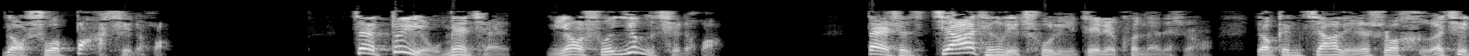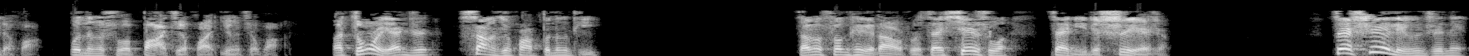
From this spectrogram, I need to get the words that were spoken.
要说霸气的话，在队友面前你要说硬气的话，但是家庭里处理这类困难的时候，要跟家里人说和气的话，不能说霸气话、硬气话啊。总而言之，丧气话不能提。咱们分开给大伙说，咱先说在你的事业上。在事业领域之内，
